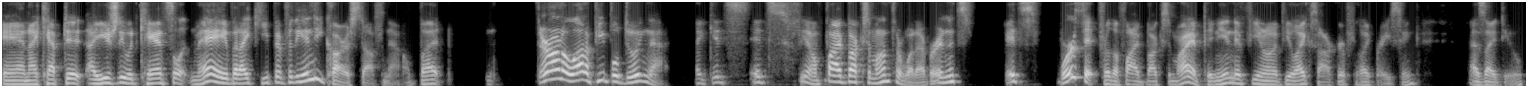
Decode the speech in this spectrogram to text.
and I kept it. I usually would cancel it in May, but I keep it for the IndyCar stuff now. But there aren't a lot of people doing that. Like it's it's you know five bucks a month or whatever, and it's it's worth it for the five bucks, in my opinion. If you know, if you like soccer, if you like racing, as I do.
